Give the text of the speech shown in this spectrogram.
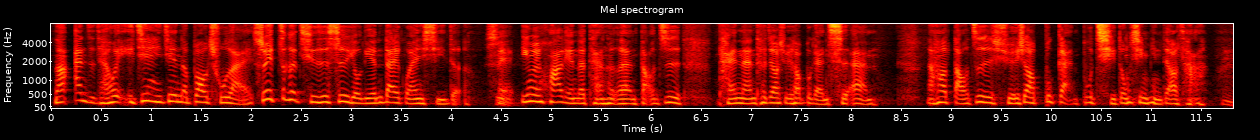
然后案子才会一件一件的爆出来。所以这个其实是有连带关系的，是因为花莲的弹劾案导致台南特教学校不敢吃案，然后导致学校不敢不启动性平调查，嗯，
